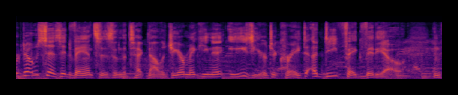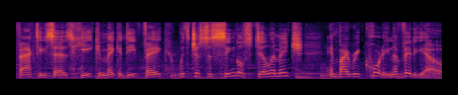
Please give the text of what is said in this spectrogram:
Meerdo says advances in the technology are making it easier to create a deepfake video. In fact, he says he can make a deepfake with just a single still image and by recording a video.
